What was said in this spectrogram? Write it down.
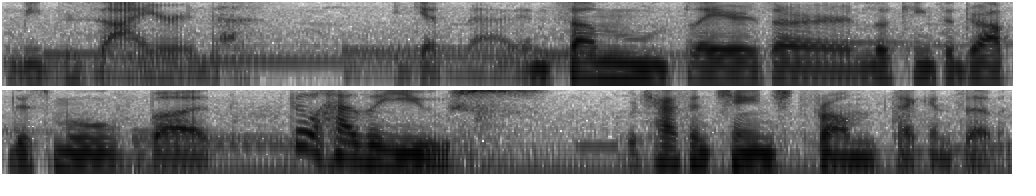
to be desired. You get that. And some players are looking to drop this move, but still has a use which hasn't changed from Tekken 7.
